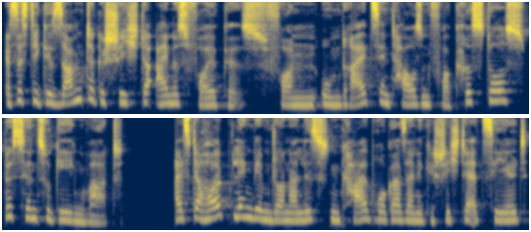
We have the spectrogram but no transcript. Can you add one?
Es ist die gesamte Geschichte eines Volkes von um 13.000 vor Christus bis hin zur Gegenwart. Als der Häuptling dem Journalisten Karl Brugger seine Geschichte erzählt,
